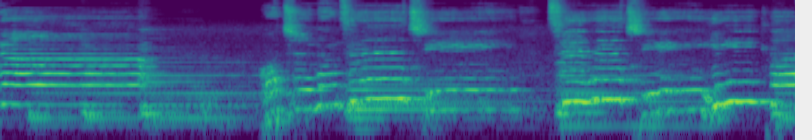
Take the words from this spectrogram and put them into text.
啊！我只能自己自己一个。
